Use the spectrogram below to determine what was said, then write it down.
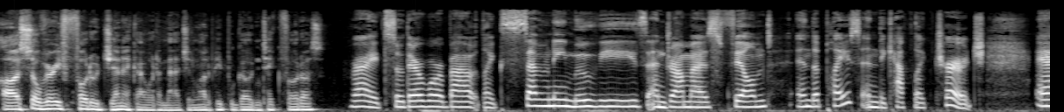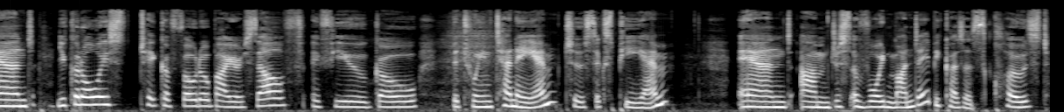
Uh, so very photogenic, I would imagine. A lot of people go and take photos. Right. So there were about like 70 movies and dramas filmed in the place in the Catholic Church. And you could always take a photo by yourself if you go between 10 a.m. to 6 p.m. And um, just avoid Monday because it's closed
